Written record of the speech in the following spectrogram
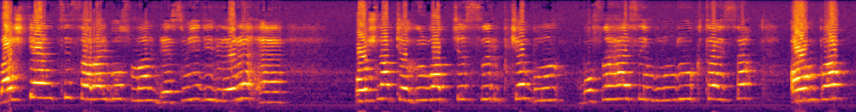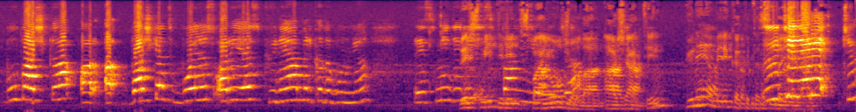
Başkenti Saraybosna. Resmi dilleri e, Boşnakça, Hırvatça, Sırpça. Bulun, Bosna Hersek'in bulunduğu kıta ise Avrupa. Bu başka a- a- başkenti Buenos Aires, Güney Amerika'da bulunuyor. Resmi dili Resmi dili İspanyolca olan Arjantin, Güney Amerika kıtasında yer alır. Ülkeleri, tüm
